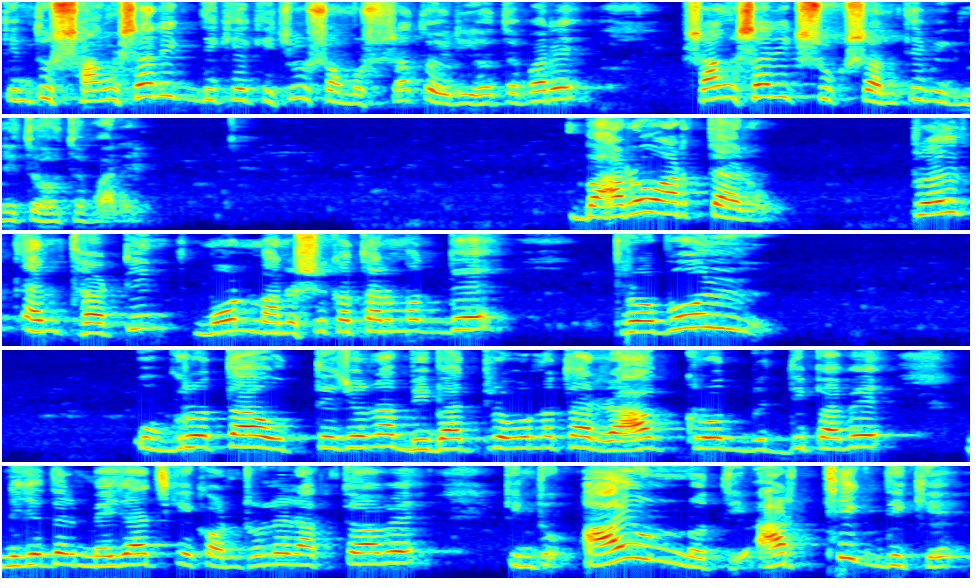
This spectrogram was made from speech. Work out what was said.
কিন্তু সাংসারিক দিকে কিছু সমস্যা তৈরি হতে পারে, সাংসারিক সুখ শান্তি বিঘ্নিত হতে পারে। বারো আর তেরো টুয়েলথ অ্যান্ড থার্টিন্থ মন মানসিকতার মধ্যে প্রবল উগ্রতা, উত্তেজনা, বিবাদ, প্রবণতা, রাগ, ক্রোধ বৃদ্ধি পাবে। নিজেদের মেজাজকে কন্ট্রোলে রাখতে হবে। কিন্তু আয় উন্নতি আর্থিক দিকে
